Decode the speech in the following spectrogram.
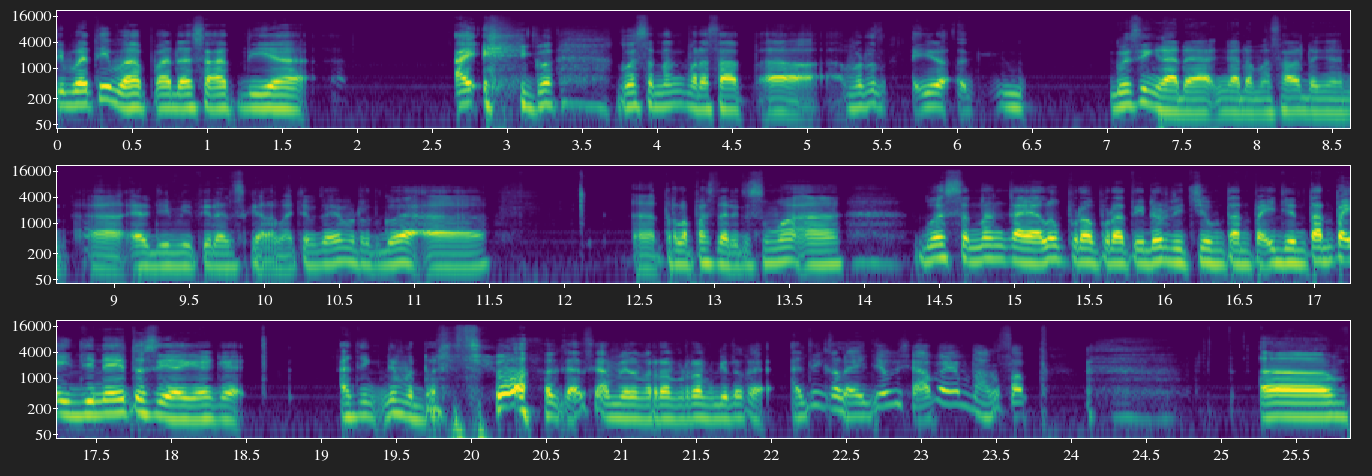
Tiba-tiba pada saat dia I gue gue seneng pada saat uh, menurut you gue sih nggak ada nggak ada masalah dengan uh, LGBT dan segala macam. Tapi menurut gue uh, uh, terlepas dari itu semua uh, gue seneng kayak lu pura-pura tidur dicium tanpa izin. Tanpa izinnya itu sih ya kayak, kayak anjing ini bener cium kan sambil merem-merem gitu kayak anjing kalau yang cium siapa yang bangsat? Um,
